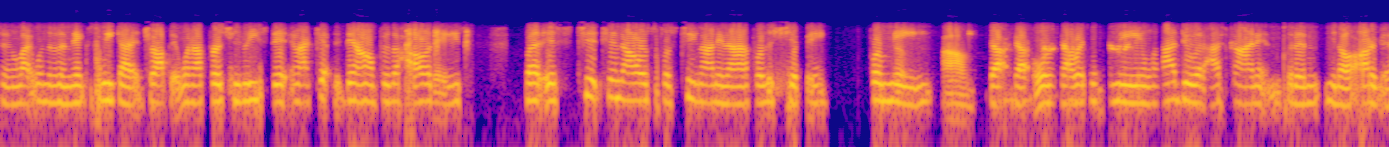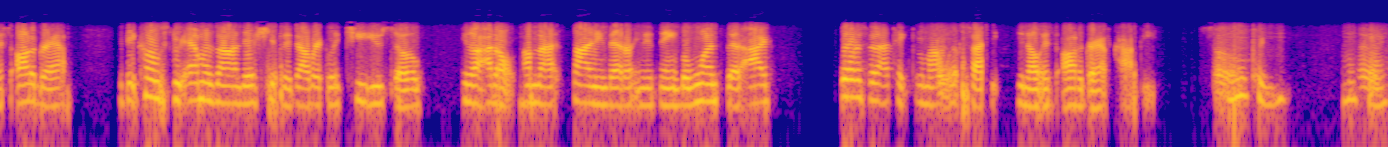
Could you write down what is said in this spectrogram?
soon. Like within the next week, I had dropped it when I first released it, and I kept it down through the holidays. But it's ten dollars plus two ninety nine for the shipping for me. Um, that order directly for me, and when I do it, I sign it and put in you know autograph autograph. If it comes through Amazon, they're shipping it directly to you. So, you know, I don't, I'm not signing that or anything. But ones that I, orders that I take through my website, you know, it's autograph copy. So, Okay. Okay.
